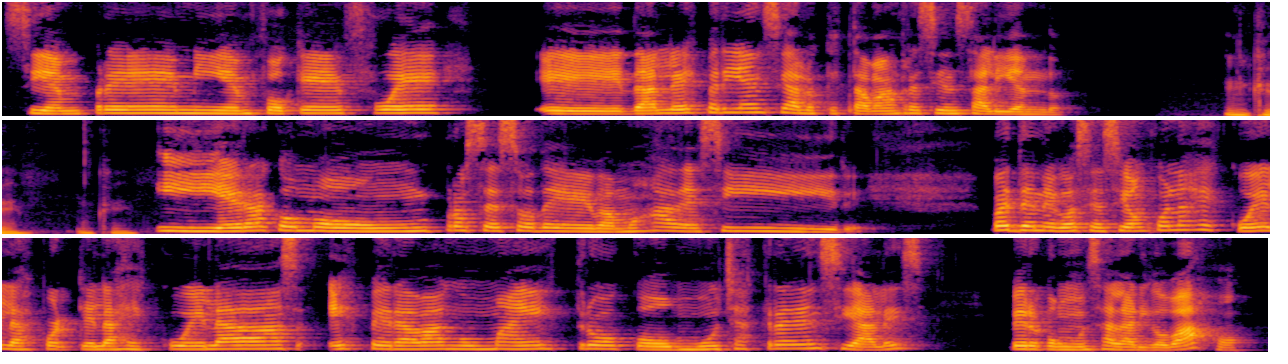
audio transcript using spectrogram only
Siempre mi enfoque fue eh, darle experiencia a los que estaban recién saliendo. Okay, Y era como un proceso de, vamos a decir, Pues de negociación con las escuelas, porque las escuelas esperaban un maestro con muchas credenciales, pero con un salario bajo.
